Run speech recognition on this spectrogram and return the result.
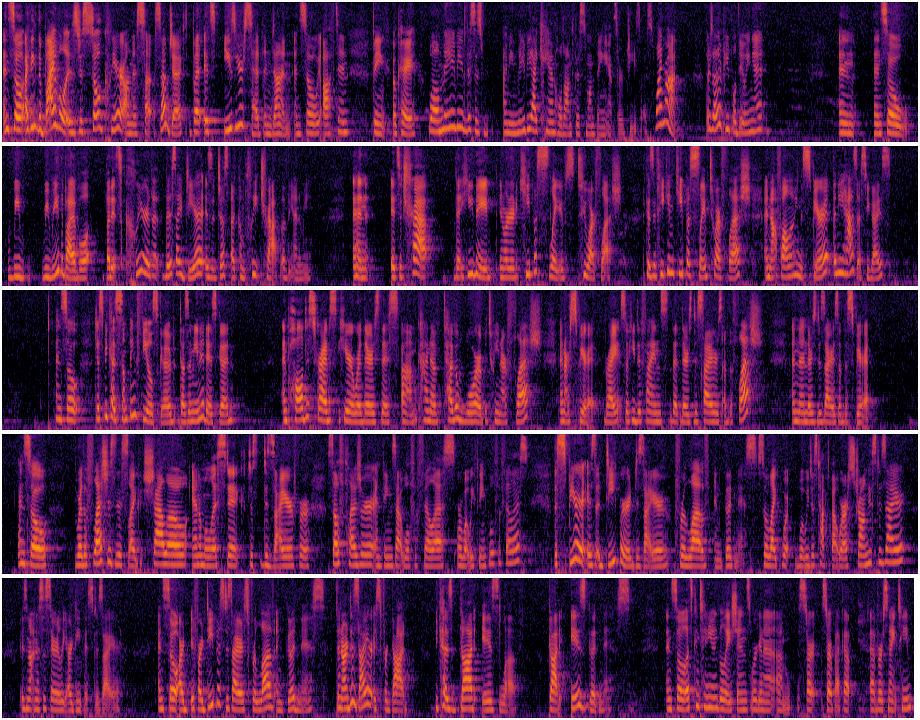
And so I think the Bible is just so clear on this su- subject, but it's easier said than done. And so we often think, okay, well, maybe this is, I mean, maybe I can hold on to this one thing answer Jesus. Why not? There's other people doing it. And, and so we, we read the Bible, but it's clear that this idea is just a complete trap of the enemy. And it's a trap that he made in order to keep us slaves to our flesh. Because if he can keep us slave to our flesh and not following the spirit, then he has us, you guys. And so just because something feels good doesn't mean it is good. And Paul describes here where there's this um, kind of tug of war between our flesh and our spirit, right? So he defines that there's desires of the flesh and then there's desires of the spirit. And so where the flesh is this like shallow, animalistic, just desire for self pleasure and things that will fulfill us or what we think will fulfill us. The spirit is a deeper desire for love and goodness. So, like what, what we just talked about, where our strongest desire is not necessarily our deepest desire. And so, our, if our deepest desire is for love and goodness, then our desire is for God because God is love, God is goodness. And so let's continue in Galatians. We're going to um, start, start back up at verse 19.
